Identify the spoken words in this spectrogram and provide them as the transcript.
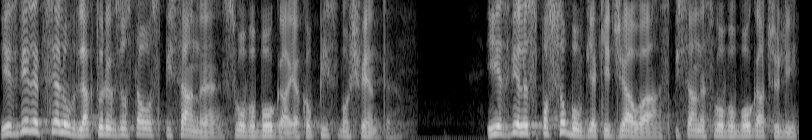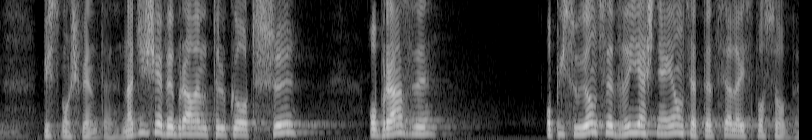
Jest wiele celów, dla których zostało spisane Słowo Boga jako Pismo Święte. I jest wiele sposobów, w jakie działa spisane Słowo Boga, czyli Pismo Święte. Na dzisiaj wybrałem tylko trzy obrazy opisujące, wyjaśniające te cele i sposoby.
